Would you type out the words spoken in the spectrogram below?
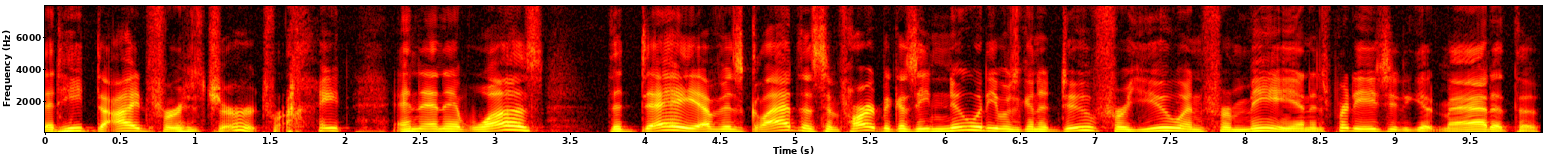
that he died for his church, right? And then it was the day of his gladness of heart because he knew what he was going to do for you and for me. And it's pretty easy to get mad at the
